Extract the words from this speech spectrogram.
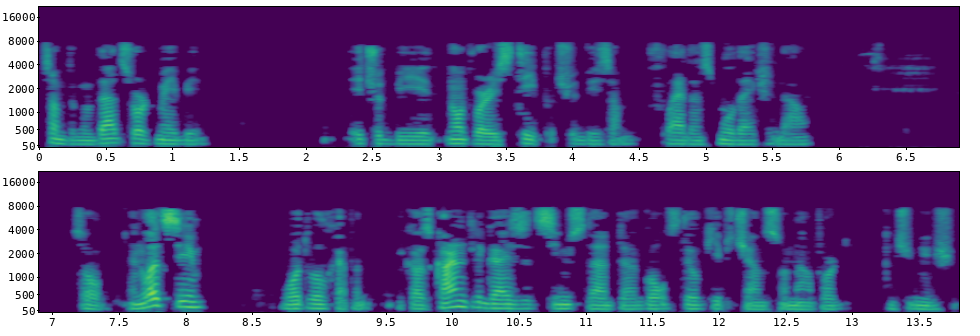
Something of that sort maybe. It should be not very steep. It should be some flat and smooth action down. So, and let's see what will happen. Because currently, guys, it seems that uh, gold still keeps chance on upward continuation.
